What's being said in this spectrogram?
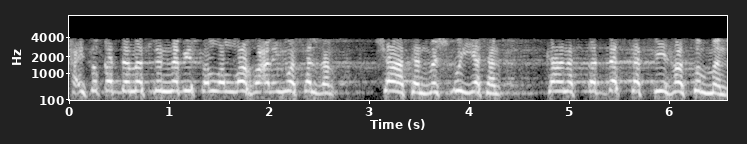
حيث قدمت للنبي صلى الله عليه وسلم شاة مشوية كانت قد دست فيها سما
